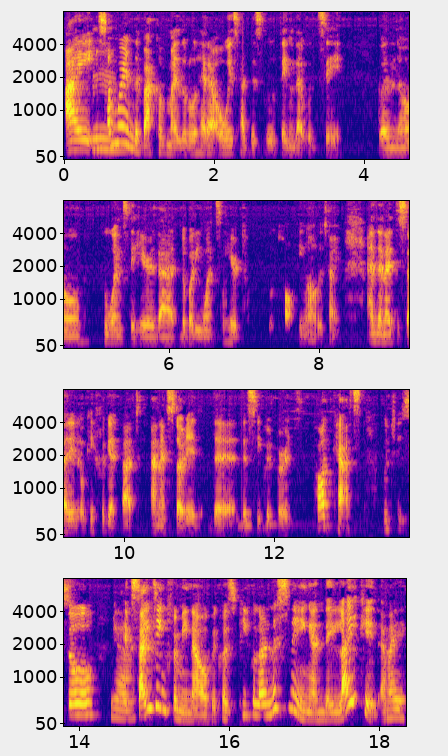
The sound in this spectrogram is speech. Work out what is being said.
I, Mm. somewhere in the back of my little head, I always had this little thing that would say, well, no, who wants to hear that? Nobody wants to hear talking all the time. And then I decided, okay, forget that. And I started the, the Secret Birds podcast, which is so Yeah. exciting for me now because people are listening and they like it and i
